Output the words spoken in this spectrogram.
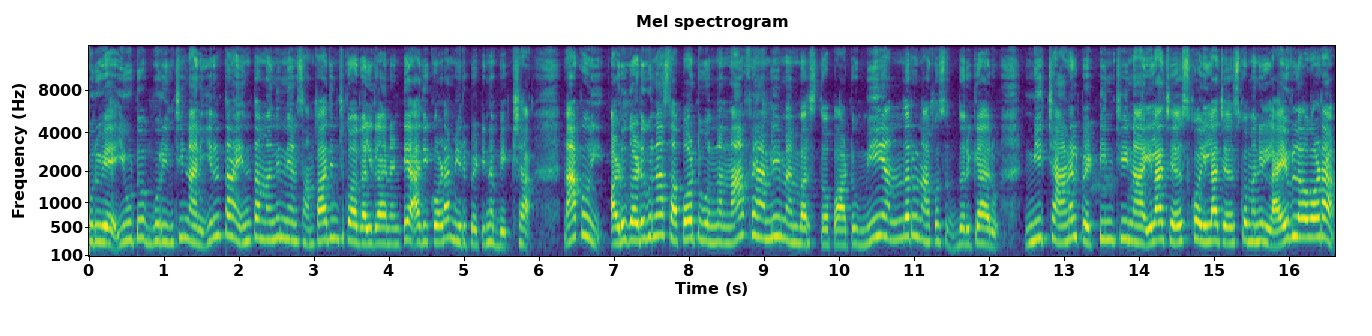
గురువే. యూట్యూబ్ గురించి నేను ఇంత ఇంతమందిని నేను సంపాదించుకోగలిగానంటే అది కూడా మీరు పెట్టిన భిక్ష. నాకు అడుగడుగున సపోర్ట్ ఉన్న నా ఫ్యామిలీ మెంబర్స్తో పాటు మీ అందరూ నాకు దొరికారు. మీ ఛానల్ పెట్టించి నా ఇలా చేసుకో ఇలా చేసుకోమని లైవ్లో కూడా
